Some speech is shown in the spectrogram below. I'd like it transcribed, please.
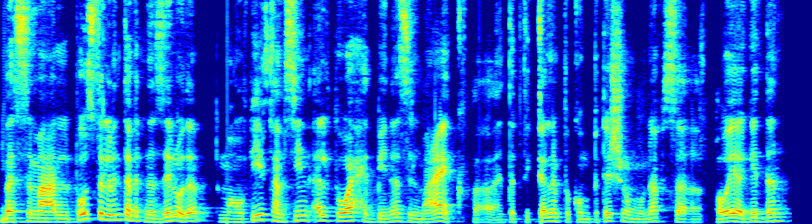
بس مع ال post اللي انت بتنزله ده ما هو فيه خمسين ألف واحد بينزل معاك. فانت بتتكلم في competition ومنافسة قوية جدا.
